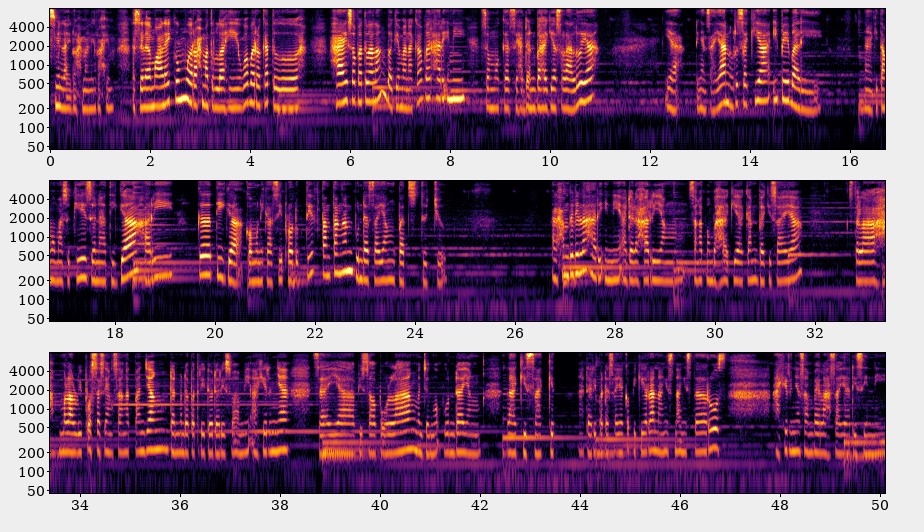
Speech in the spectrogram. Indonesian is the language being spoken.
Bismillahirrahmanirrahim. Assalamualaikum warahmatullahi wabarakatuh. Hai Sobat Walang, bagaimana kabar hari ini? Semoga sehat dan bahagia selalu ya. Ya, dengan saya Nur Zakia IP Bali. Nah, kita memasuki zona 3 hari ketiga Komunikasi produktif tantangan Bunda Sayang Batch 7 Alhamdulillah hari ini adalah hari yang sangat membahagiakan bagi saya. Setelah melalui proses yang sangat panjang dan mendapat ridho dari suami akhirnya saya bisa pulang menjenguk bunda yang lagi sakit. Nah daripada saya kepikiran nangis-nangis terus akhirnya sampailah saya di sini.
